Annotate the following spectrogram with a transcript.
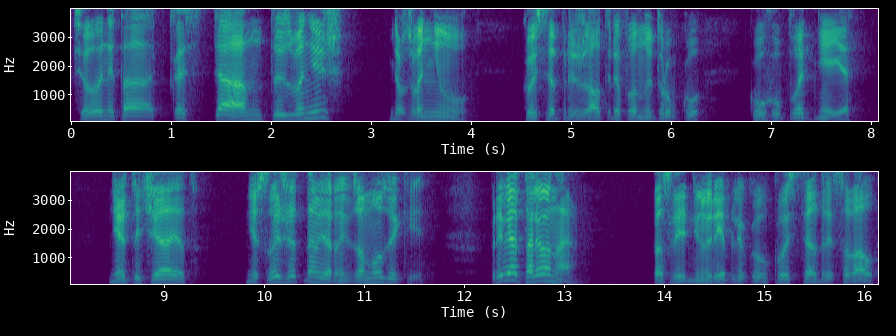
«Все не так. Костян, ты звонишь?» «Я звоню». Костя прижал телефонную трубку к уху плотнее. «Не отвечает. Не слышит, наверное, из-за музыки». «Привет, Алена!» Последнюю реплику Костя адресовал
